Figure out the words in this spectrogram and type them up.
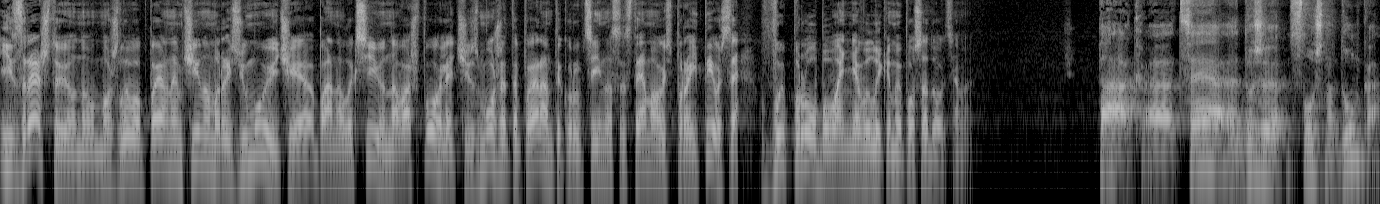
і зрештою, ну можливо, певним чином резюмуючи, пане Олексію, на ваш погляд, чи зможе тепер антикорупційна система ось пройти ось це випробування великими посадовцями? Так, е, це дуже слушна думка.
